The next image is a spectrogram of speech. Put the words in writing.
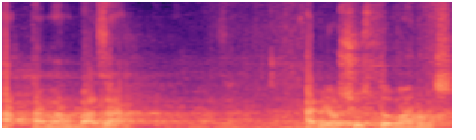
হাত তামান বাজান। আমি অসুস্থ মানুষ।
